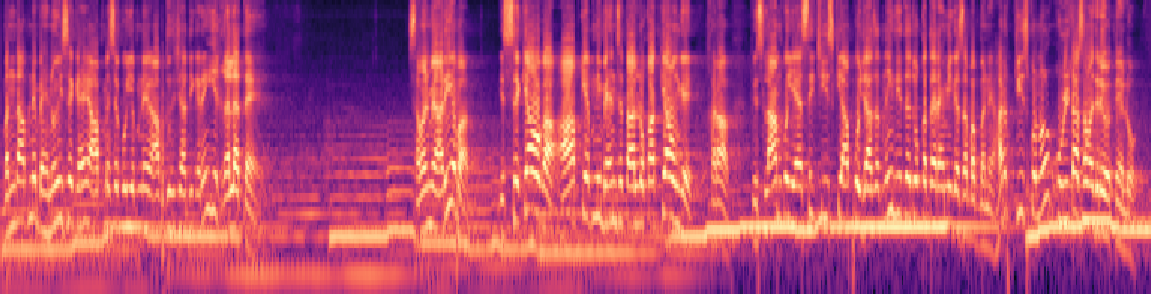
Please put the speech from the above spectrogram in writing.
बंदा अपने बहनों ही से कहे, आप में से कोई अपने, आप दूसरी शादी करें, ये गलत है। समझ में आ रही है बात? इससे क्या होगा? आपके अपनी बहन से ताल्लुक क्या होंगे? खराब। तो इस्लाम कोई ऐसी चीज़ की आपको इजाज़त नहीं देता जो कतर रहमी का सबब बने। हर चीज़ को उल्टा समझ रहे होते हैं लोग।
